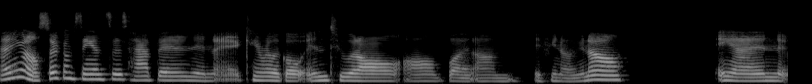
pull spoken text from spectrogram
And you know, circumstances happen and I can't really go into it all all, but um if you know, you know. And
